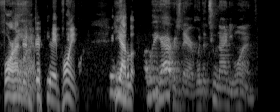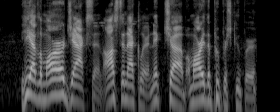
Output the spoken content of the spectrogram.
458 points. He had league average there with the 291. he had Lamar Jackson, Austin Ekeler, Nick Chubb, Amari the Pooper Scooper,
